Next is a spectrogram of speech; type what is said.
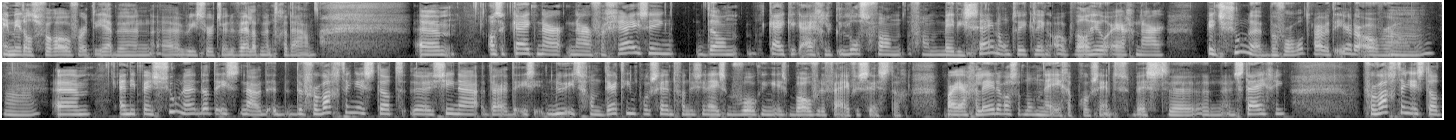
inmiddels veroverd. Die hebben hun research en development gedaan. Um, als ik kijk naar, naar vergrijzing, dan kijk ik eigenlijk los van, van medicijnontwikkeling ook wel heel erg naar pensioenen bijvoorbeeld, waar we het eerder over hadden. Mhm, mhm. Ehm, en die pensioenen, dat is, nou, de, verwachting is dat uh, China, daar is nu iets van 13% van de Chinese bevolking is boven de 65. Een paar jaar geleden was het nog 9%, dus best uh, een, een stijging. Verwachting is dat,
